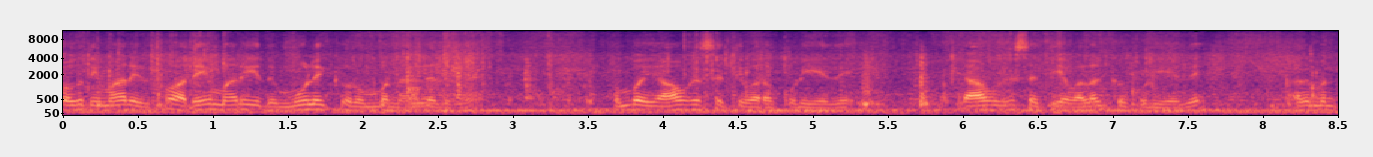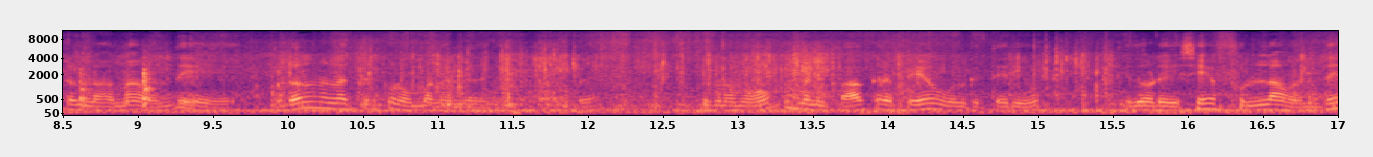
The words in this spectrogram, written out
பகுதி மாதிரி இருக்கோ அதே மாதிரி இது மூளைக்கு ரொம்ப நல்லதுங்க ரொம்ப யாவக சக்தி வரக்கூடியது. யாவக சக்தியை வளர்க்கக்கூடியது. அது மட்டும் இல்லாமல் வந்து உடல் நலத்திற்கும் ரொம்ப நல்லதுங்க இந்த பருப்பு. இப்போ நம்ம ஓப்பன் பண்ணி பார்க்குறப்பயே உங்களுக்கு தெரியும். இதோடைய சேஃப் ஃபுல்லாக வந்து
